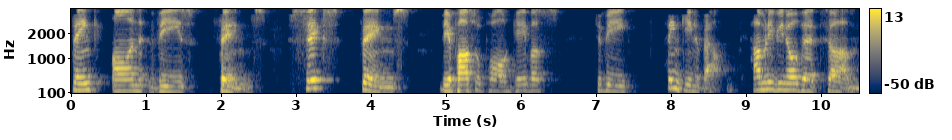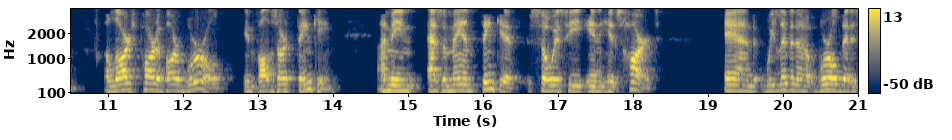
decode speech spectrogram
think on these things. Six things the Apostle Paul gave us to be thinking about. How many of you know that um, a large part of our world involves our thinking? I mean, as a man thinketh, so is he in his heart. And we live in a world that is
